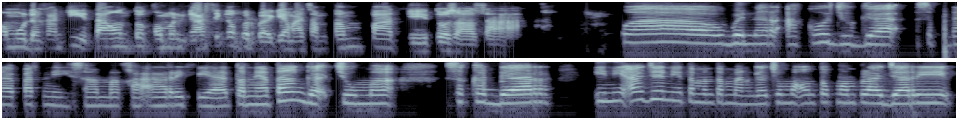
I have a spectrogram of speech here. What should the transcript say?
memudahkan kita untuk komunikasi ke berbagai macam tempat gitu, Salsa. Wow, benar aku juga sependapat nih sama Kak Arif ya. Ternyata nggak cuma sekedar ini aja nih teman-teman, nggak cuma untuk mempelajari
